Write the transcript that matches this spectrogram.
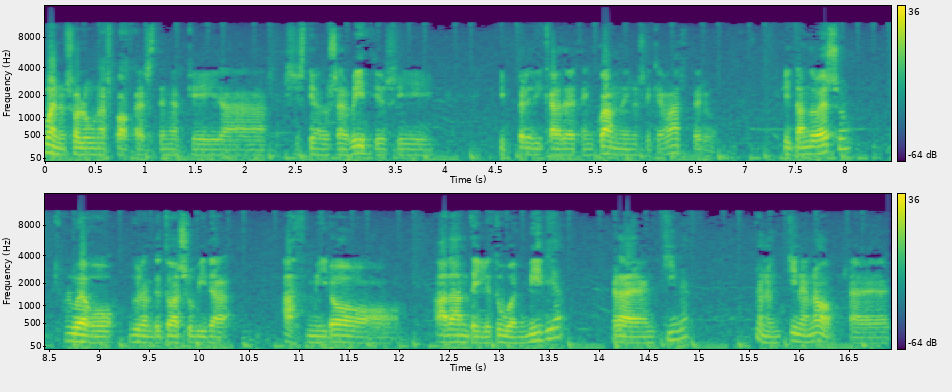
Bueno, solo unas pocas, tener que ir a asistir a los servicios y, y predicar de vez en cuando y no sé qué más, pero quitando eso, luego, durante toda su vida, admiró a Dante y le tuvo envidia, verdadera enquina. Bueno, enquina no, o sea,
